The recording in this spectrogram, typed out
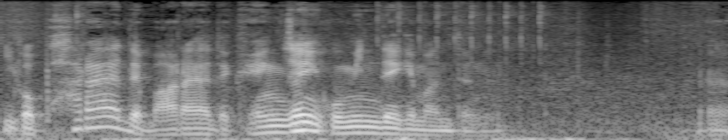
이거 팔아야 돼, 말아야 돼. 굉장히 고민되게 만드는. 예.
